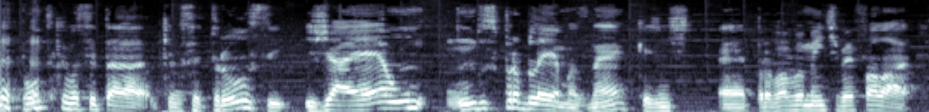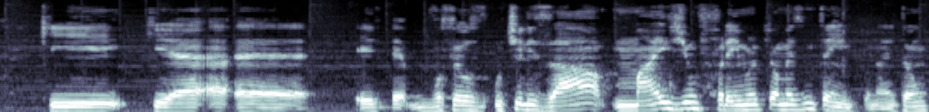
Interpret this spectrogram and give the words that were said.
o ponto que você tá, que você trouxe já é um, um dos problemas, né? Que a gente é, provavelmente vai falar que, que é, é- é- é você utilizar mais de um framework ao mesmo tempo, né? Então,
